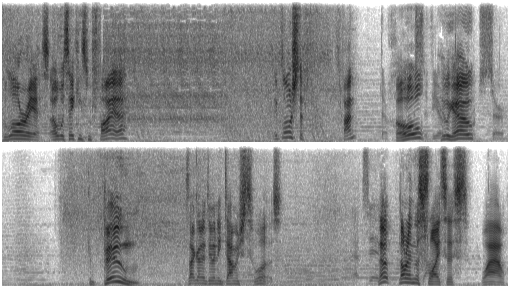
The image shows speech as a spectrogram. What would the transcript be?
Glorious. Oh, we're taking some fire. They've launched a f- fan. Oh, here we go. Sir. Kaboom! Is that going to do any damage to us? That's it. Nope, not in the slightest. Wow.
